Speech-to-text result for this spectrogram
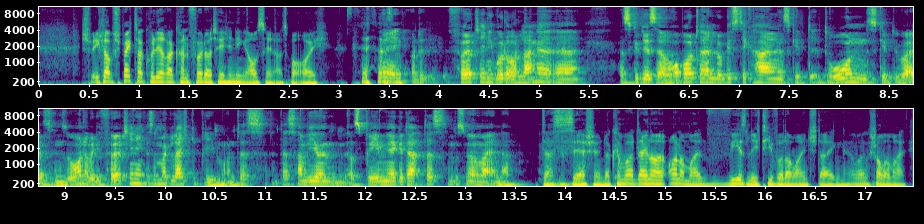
Ich glaube, spektakulärer kann Fördertechnik nicht aussehen als bei euch. nee, und Fördertechnik wurde auch lange äh, Also es gibt jetzt ja Roboter in Logistikhallen, es gibt Drohnen, es gibt überall Sensoren, aber die Fördertechnik ist immer gleich geblieben. Und das, das haben wir aus Bremen ja gedacht, das müssen wir mal ändern. Das ist sehr schön. Da können wir gleich noch, auch nochmal wesentlich tiefer da einsteigen. schauen wir mal.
